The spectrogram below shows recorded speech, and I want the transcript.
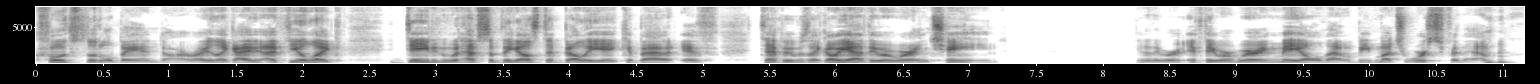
Kvothe's little band are, right? Like I, I feel like Dedan would have something else to bellyache about if Tempi was like, Oh yeah, they were wearing chain. You know, they were if they were wearing mail, that would be much worse for them.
